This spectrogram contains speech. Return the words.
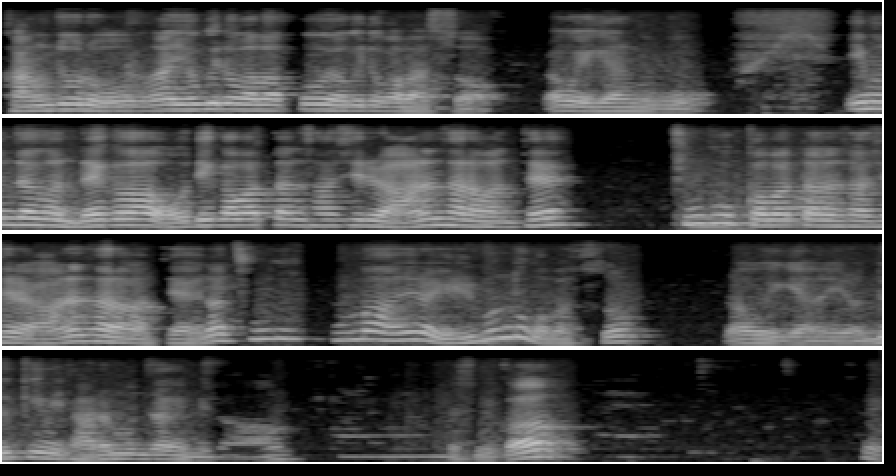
강조로 나 여기도 가봤고 여기도 가봤어 라고 얘기하는 거고 이 문장은 내가 어디 가봤다는 사실을 아는 사람한테 중국 가봤다는 사실을 아는 사람한테 난 중국뿐만 아니라 일본도 가봤어 라고 얘기하는 이런 느낌이 다른 문장입니다. 됐습니까? 네,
